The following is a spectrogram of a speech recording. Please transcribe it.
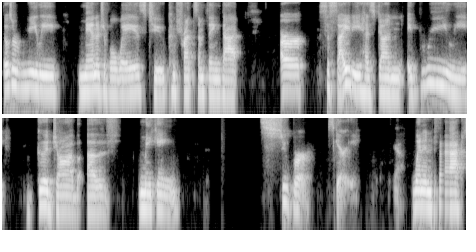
those are really manageable ways to confront something that our society has done a really good job of making super scary. Yeah. When in fact,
